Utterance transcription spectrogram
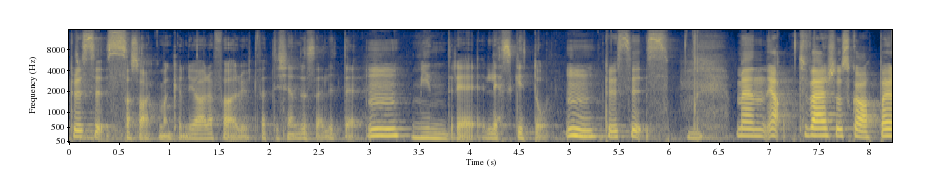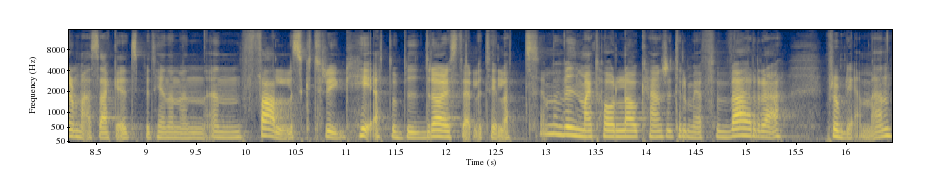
precis. Vad saker man kunde göra förut för att det kändes lite mindre läskigt då. Mm, precis. Men ja, tyvärr så skapar ju de här säkerhetsbeteendena en, en falsk trygghet och bidrar istället till att ja, men vidmakthålla och kanske till och med förvärra problemen.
